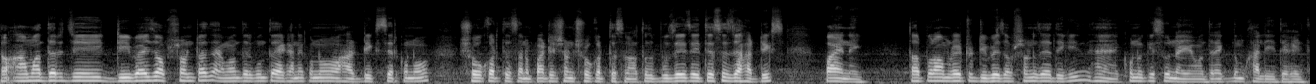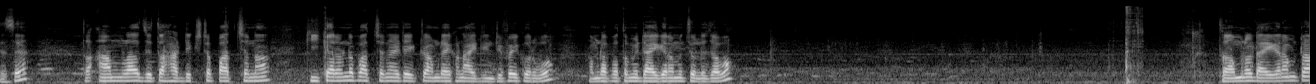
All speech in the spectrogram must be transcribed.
তো আমাদের যে ডিভাইস অপশনটা আমাদের কিন্তু এখানে কোনো হার্ড ডিস্কের কোনো শো করতেছে না পার্টিশন শো করতেছে না। অর্থাৎ বুঝেই যাইতেছে যে হার্ড ডিস্ক পায় নাই। তারপর আমরা একটু ডিভাইস অপশনে যাই দেখি হ্যাঁ কোনো কিছু নাই আমাদের, একদম খালি দেখাইতেছে। তো আমরা যেহেতু হার্ড ডিস্কটা পাচ্ছে না, কি কারণে পাচ্ছে না, এটা একটু আমরা এখন আইডেন্টিফাই করব। আমরা প্রথমে ডায়াগ্রামে চলে যাব। তো আমরা ডায়াগ্রামটা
